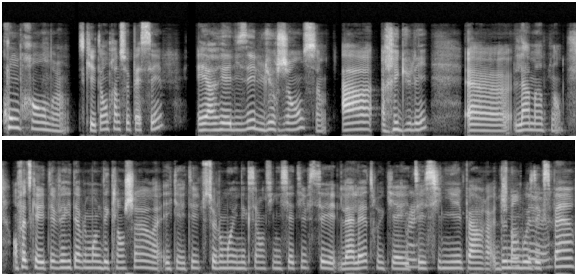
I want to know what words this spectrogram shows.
comprendre ce qui était en train de se passer et à réaliser l'urgence à réguler euh, là maintenant. En fait, ce qui a été véritablement le déclencheur et qui a été, selon moi, une excellente initiative, c'est la lettre qui a Ouais. été signée par de Je nombreux experts.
